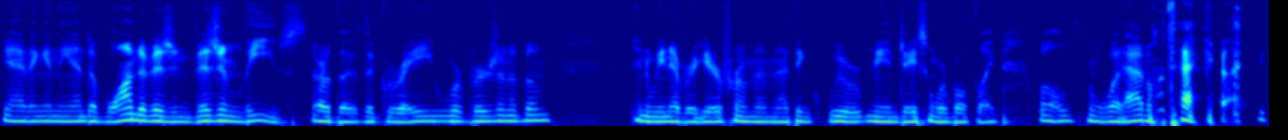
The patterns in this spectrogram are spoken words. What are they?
yeah, I think in the end of WandaVision, Vision leaves, or the the gray version of him, and we never hear from him. And I think we were, me and Jason were both like, well, what happened with that guy?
